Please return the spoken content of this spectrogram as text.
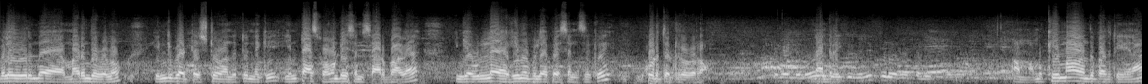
விலை உயர்ந்த மருந்துகளும் இன்குபேட் டெஸ்ட்டும் வந்துட்டு இன்றைக்கி இன்டாஸ் ஃபவுண்டேஷன் சார்பாக இங்கே உள்ள ஹீமோபிலியா பேஷண்ட்ஸுக்கு கொடுத்துட்ருக்குறோம். நன்றி. ஆமாம் முக்கியமாக வந்து பார்த்துட்டிங்கன்னா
